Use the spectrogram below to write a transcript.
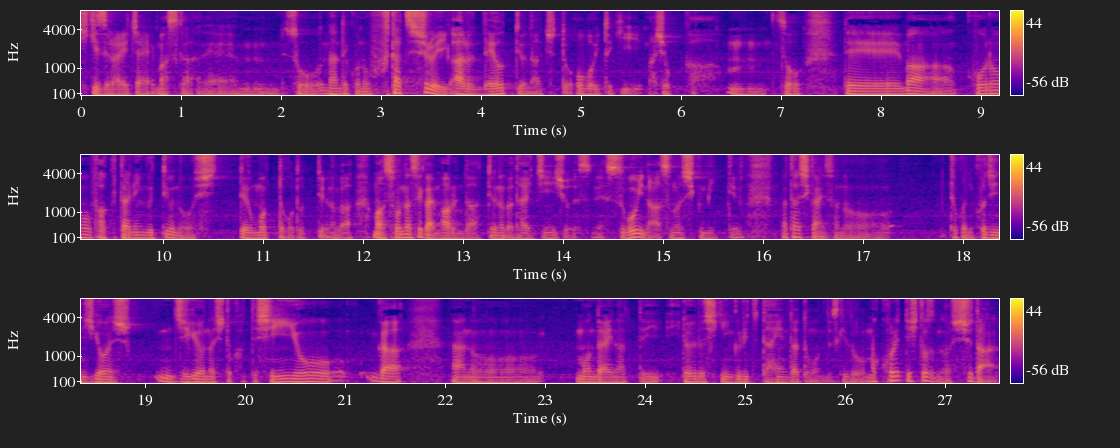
引きずられちゃいますからね、うん、そう。なんでこの2つ種類があるんだよっていうのはちょっと覚えておきましょうか。うん、そう。でまあこのファクタリングっていうのを知ってって思ったことっていうのが、まあ、そんな世界もあるんだっていうのが第一印象ですね。すごいなその仕組みっていう、まあ、確かにその特に個人事業主事業主とかって信用があの問題になっていろいろ資金繰りって大変だと思うんですけど、まあ、これって一つの手段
